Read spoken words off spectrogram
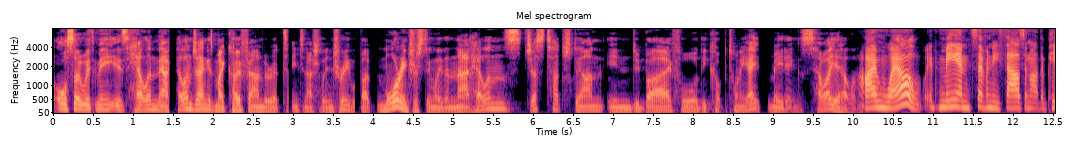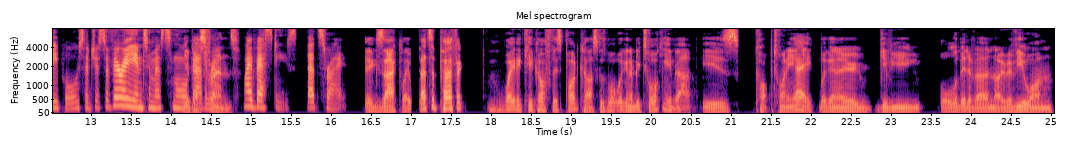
also with me is Helen. Now, Helen Zhang is my co founder at International Intrigue. But more interestingly than that, Helen's just touched down in Dubai for the COP28 meetings. How are you, Helen? I'm well. With me and 70,000 other people. So just a very intimate, small Your gathering. best friends. My besties. That's right. Exactly. That's a perfect way to kick off this podcast because what we're going to be talking about is COP28. We're going to give you all a bit of an overview on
